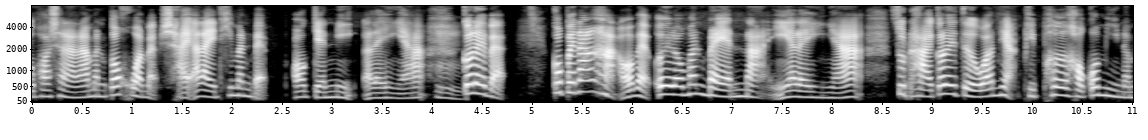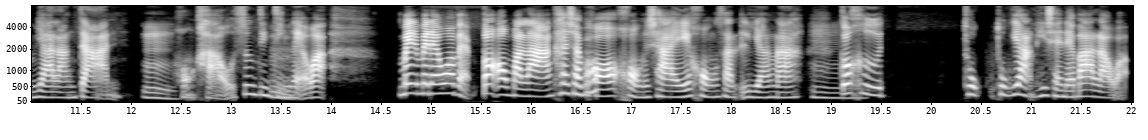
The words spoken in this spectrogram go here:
อ เพราะฉะนั้นนะมันก็ควรแบบใช้อะไรที่มันแบบออร์แกนิกอะไรอย่างเงี้ยอืมก็เลยแบบก็ไปนั่งหาว่าแบบเอ้ยแล้วมันแบรนด์ไหนอะไรอย่างเงี้ย สุดท้ายก็เลยเจอว่าเนี่ยพิพเพอร์เขาก็มีน้ำยาล้างจานอืมของเขา ซึ่งจริง ๆ แล้วอะ ไม่ไม่ได้ว่าแบบต้องเอามาล้างแค่เฉพาะของใช้ของสัตว์เลี้ยงนะอืมก็คือ ทุกทุกอย่างที่ใช้ในบ้านเราอะ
